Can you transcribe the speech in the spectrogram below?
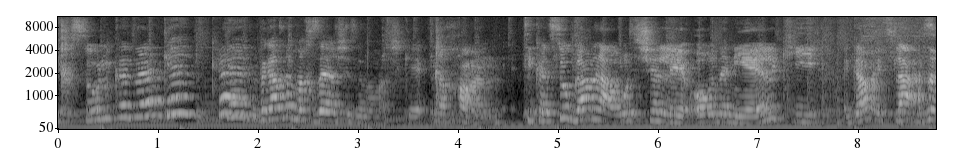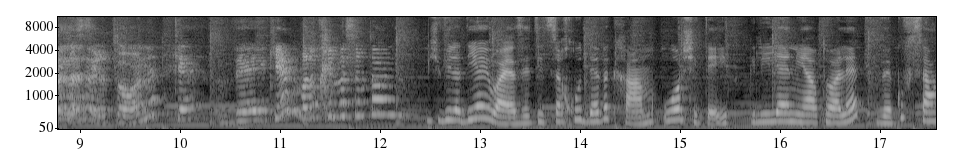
אחסון כזה? כן, וגם למחזר שזה ממש כיף. נכון. תיכנסו גם לערוץ של אה, אור דניאל, כי גם אצלה עשינו סרטון. כן. וכן, בוא נתחיל בסרטון. בשביל ה-DIY הזה תצטרכו דבק חם, washi tape, גלילי נייר טואלט וקופסה.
